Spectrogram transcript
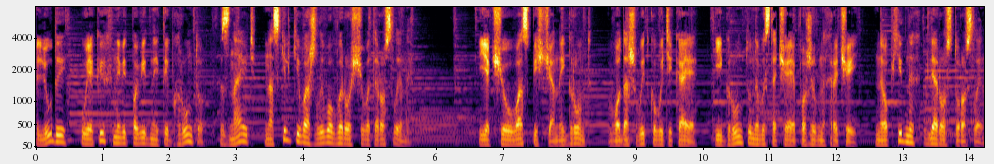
Люди, у яких невідповідний тип ґрунту, знають, наскільки важливо вирощувати рослини. Якщо у вас піщаний ґрунт, вода швидко витікає, і ґрунту не вистачає поживних речей, необхідних для росту рослин.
